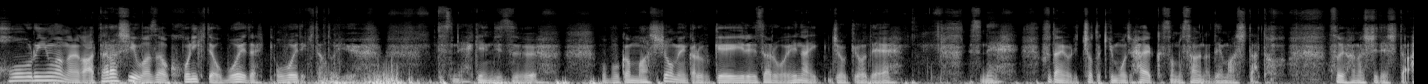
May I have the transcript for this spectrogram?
ホールインワンがなんか新しい技をここに来て覚えて、覚えてきたというですね、現実。僕は真正面から受け入れざるを得ない状況でですね、普段よりちょっと気持ち早くそのサウナ出ましたと。そういう話でした。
